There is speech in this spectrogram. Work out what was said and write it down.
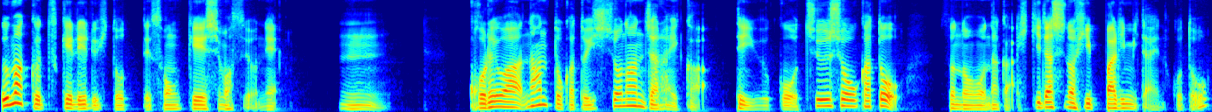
うまくつけれる人って尊敬しますよね。うん。これはなんとかと一緒なんじゃないかっていうこう抽象化とそのなんか引き出しの引っ張りみたいなこと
